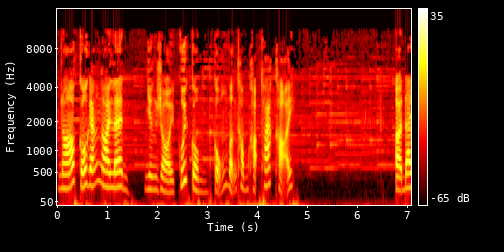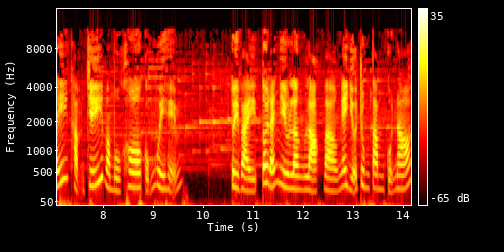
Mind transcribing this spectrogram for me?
Nó cố gắng ngoi lên, nhưng rồi cuối cùng cũng vẫn không khỏi thoát khỏi. Ở đấy thậm chí vào mùa khô cũng nguy hiểm. Tuy vậy, tôi đã nhiều lần lọt vào ngay giữa trung tâm của nó,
